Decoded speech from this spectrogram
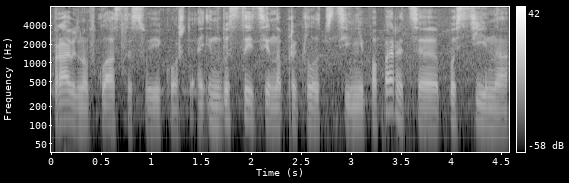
правильно вкласти свої кошти. Інвестиції, наприклад, в цінні папери це постійна,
